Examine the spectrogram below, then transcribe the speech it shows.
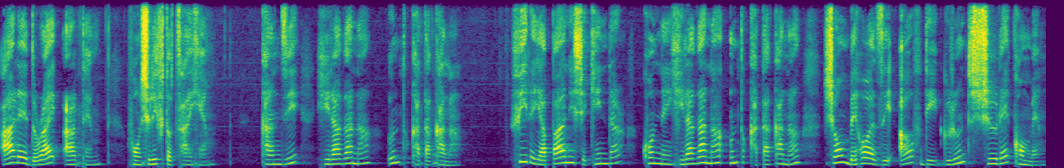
alle drei Arten von Schriftzeichen. Kanji, Hiragana und Katakana. Viele japanische Kinder können Hiragana und Katakana schon bevor sie auf die Grundschule kommen.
